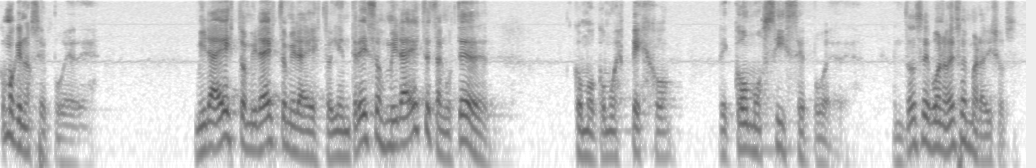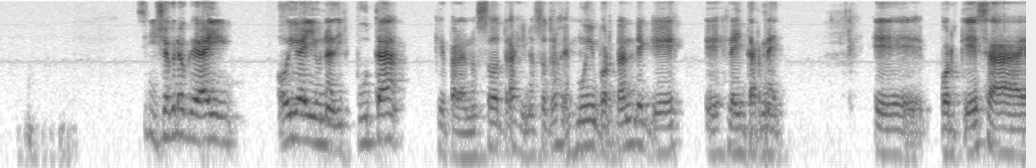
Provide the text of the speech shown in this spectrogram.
¿Cómo que no se puede? Mira esto, mira esto, mira esto. Y entre esos, mira esto, están ustedes como, como espejo de cómo sí se puede. Entonces, bueno, eso es maravilloso. Sí, yo creo que hay, hoy hay una disputa que para nosotras y nosotros es muy importante, que es, la Internet. Eh, porque esa,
